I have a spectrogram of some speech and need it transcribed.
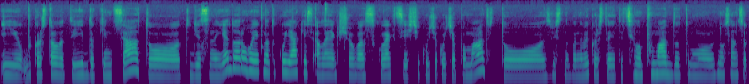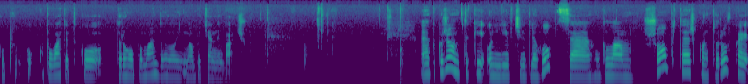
і використовувати її до кінця, то тоді це не є дорого, як на таку якість. Але якщо у вас в колекції ще куча-куча помад, то, звісно, ви не використаєте цілу помаду, тому ну, сенсу купувати таку дорогу помаду, ну, мабуть, я не бачу. Е, покажу вам такий олівчик для губ, це Glam Shop, теж контуровка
